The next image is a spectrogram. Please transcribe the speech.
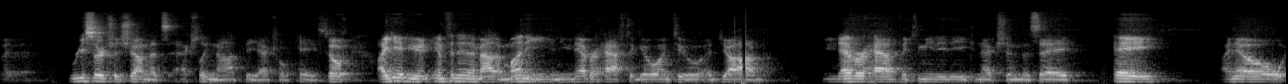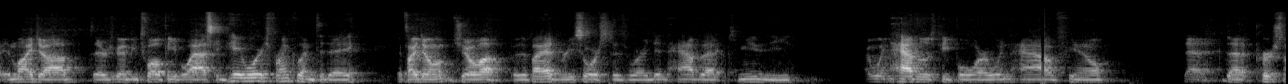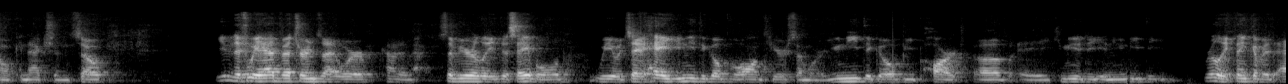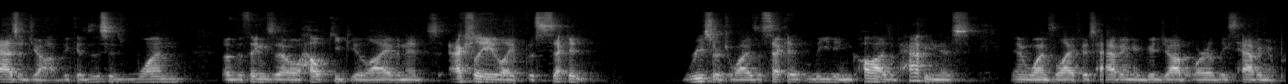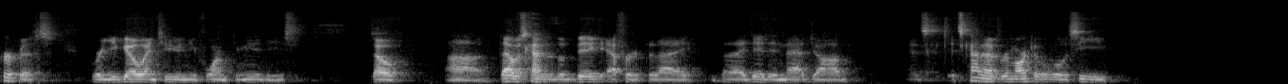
But research has shown that's actually not the actual case. So if I gave you an infinite amount of money and you never have to go into a job, you never have the community connection to say, "Hey, I know in my job there's going to be 12 people asking, "Hey, where's Franklin today?" if I don't show up. But if I had resources where I didn't have that community, I wouldn't have those people or I wouldn't have, you know, that that personal connection. So even if we had veterans that were kind of severely disabled, we would say, hey, you need to go volunteer somewhere. You need to go be part of a community and you need to really think of it as a job because this is one of the things that will help keep you alive. And it's actually like the second, research wise, the second leading cause of happiness in one's life is having a good job or at least having a purpose where you go into and you form communities. So uh, that was kind of the big effort that I that I did in that job. And it's it's kind of remarkable to see.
